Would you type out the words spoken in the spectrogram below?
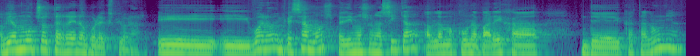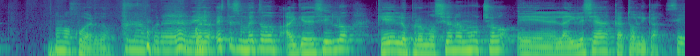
había mucho terreno por explorar. Y, y bueno, empezamos, pedimos una cita, hablamos con una pareja de Cataluña. No me acuerdo. No me acuerdo de dónde. bueno, este es un método, hay que decirlo, que lo promociona mucho eh, la Iglesia Católica. Sí.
